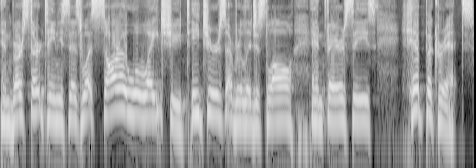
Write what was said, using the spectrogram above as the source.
in verse 13, he says, What sorrow will await you, teachers of religious law and Pharisees, hypocrites!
